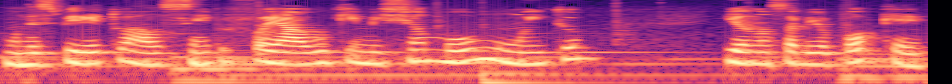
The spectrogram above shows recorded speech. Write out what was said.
O mundo espiritual sempre foi algo que me chamou muito e eu não sabia o porquê.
